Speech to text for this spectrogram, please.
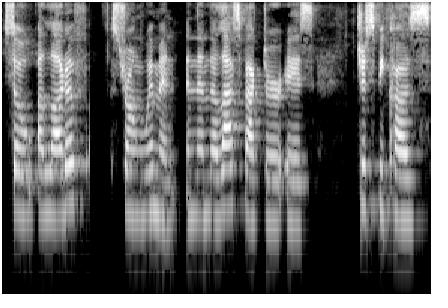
So a lot of strong women. And then the last factor is just because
